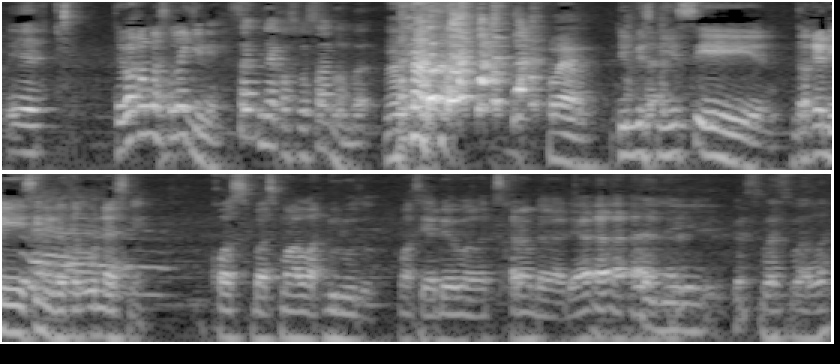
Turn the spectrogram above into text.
Iya. Tapi kan masalah gini, Saya punya kos-kosan loh, Mbak. Claire. dibisnisin. Ntar kayak di sini dekat UNES nih. Kos Basmalah dulu tuh masih ada banget. Sekarang udah ada. Aduh, kos-kos malah.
